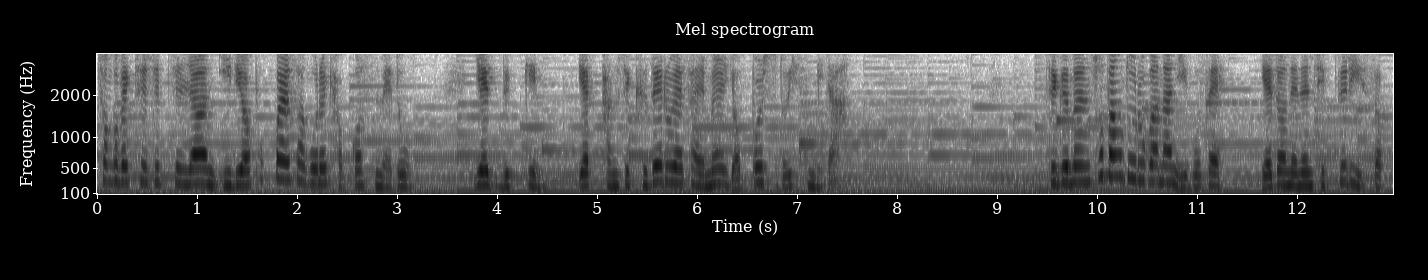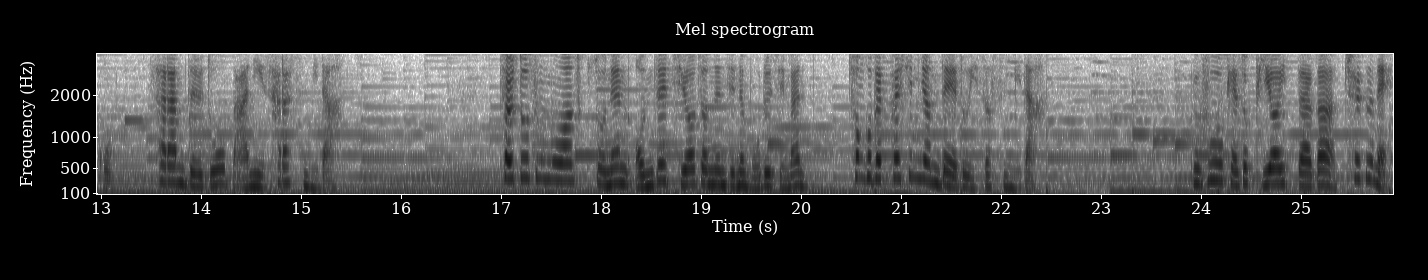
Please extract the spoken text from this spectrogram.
1977년 이리역 폭발 사고를 겪었음에도 옛 느낌, 옛 방식 그대로의 삶을 엿볼 수도 있습니다. 지금은 소방도로가 난 이곳에 예전에는 집들이 있었고 사람들도 많이 살았습니다. 철도 승무원 숙소는 언제 지어졌는지는 모르지만 1980년대에도 있었습니다. 그 후 계속 비어 있다가 최근에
